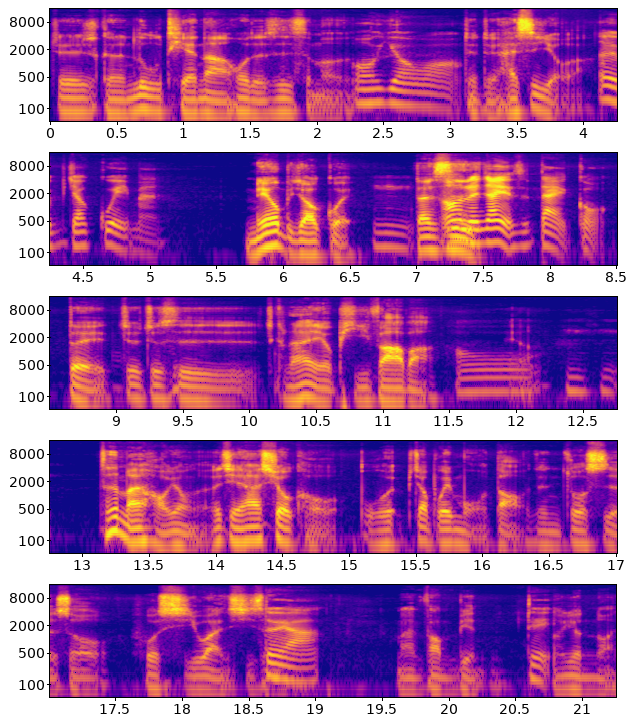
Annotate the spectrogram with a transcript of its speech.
就是可能露天啊，或者是什么哦，有哦，对对，还是有啊。那个比较贵吗？没有比较贵，嗯，但是人家也是代购，对，就就是可能也有批发吧。哦，嗯哼，真的蛮好用的，而且它袖口不会比较不会磨到，就你做事的时候或洗碗洗什么，对啊，蛮方便，对，又暖。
